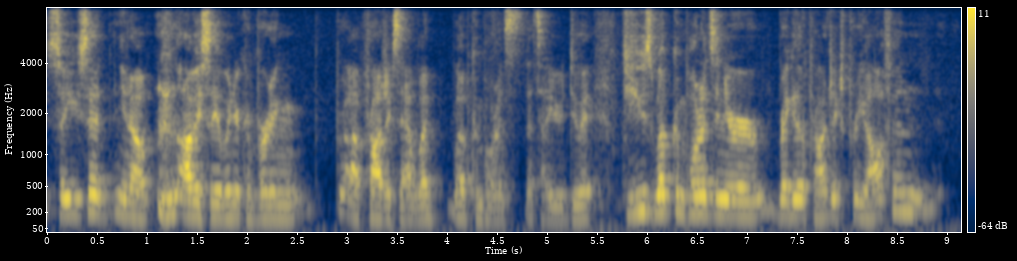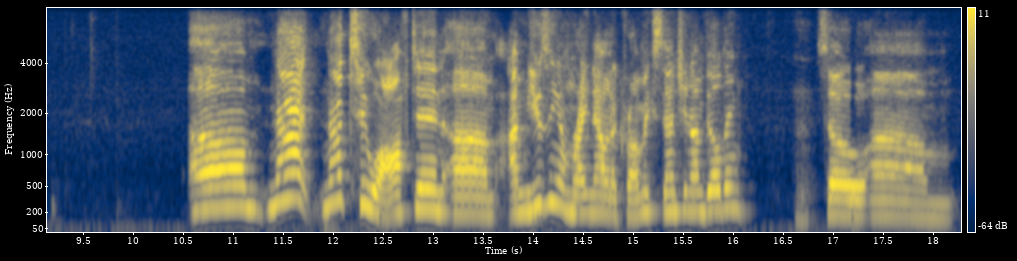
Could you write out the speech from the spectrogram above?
So you said, you know, obviously when you're converting uh, projects that have web web components, that's how you do it. Do you use web components in your regular projects pretty often? Um, not not too often. Um, I'm using them right now in a Chrome extension I'm building. Hmm. So um,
